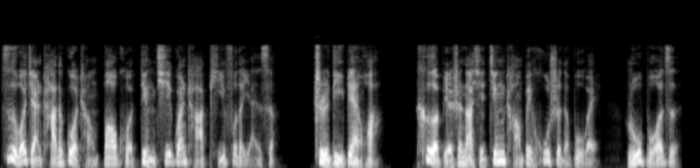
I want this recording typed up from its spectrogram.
自我检查的过程包括定期观察皮肤的颜色、质地变化，特别是那些经常被忽视的部位，如脖子、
